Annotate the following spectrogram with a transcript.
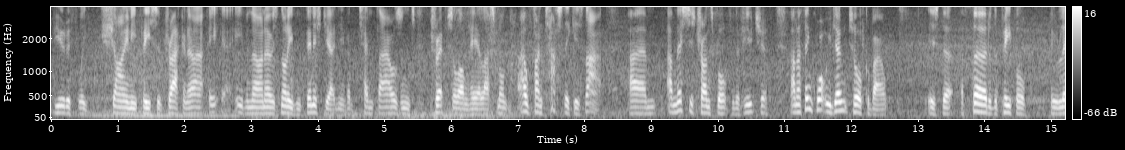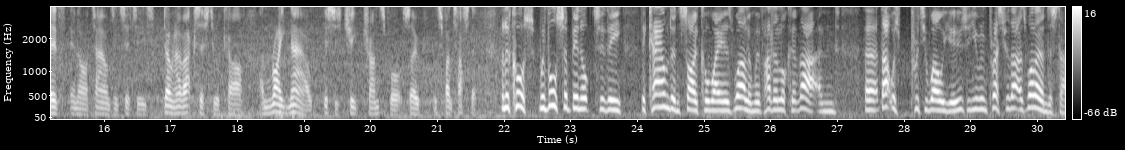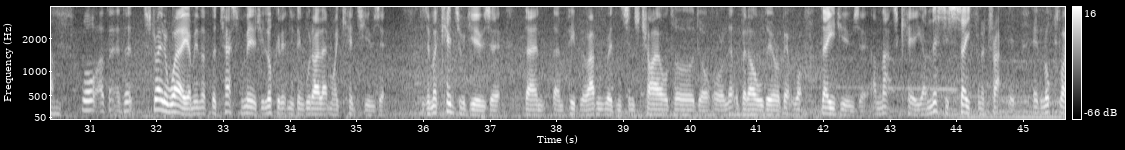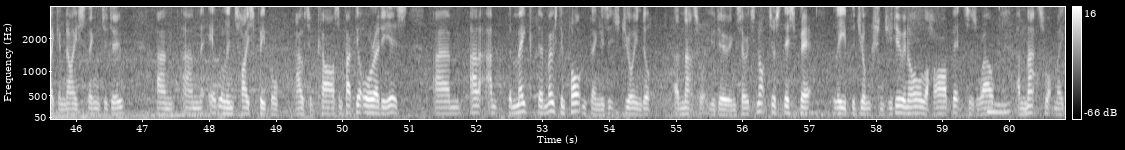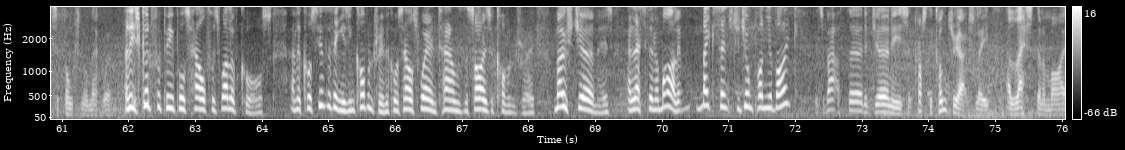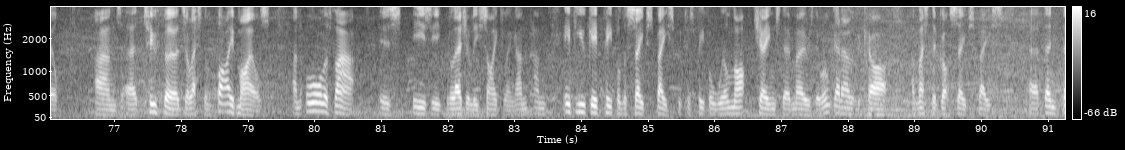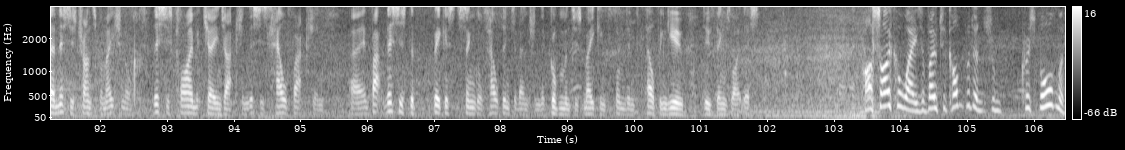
beautifully shiny piece of track and uh, even though I know it's not even finished yet and you've had 10,000 trips along here last month how fantastic is that? Um, and this is transport for the future. And I think what we don't talk about is that a third of the people who live in our towns and cities don't have access to a car and right now this is cheap transport so it's fantastic. And of course we've also been up to the the Coundon cycleway as well and we've had a look at that and uh, that was pretty well used and you were impressed with that as well I understand. Well I th straight away I mean the, the test for me is you look at it and you think would I let my kids use it? Because if my kids would use it then then people who haven't ridden since childhood or, or a little bit older or a bit what they'd use it and that's key and this is safe and attractive. It looks like a nice thing to do and and it will entice people out of cars. In fact it already is um, and, and the make the most important thing is it's joined up and that's what you're doing. So it's not just this bit leave the junctions. You're doing all the hard bits as well mm. and that's what makes a functional network. And it's good for people's health as well of course. And of course the other thing is in Coventry and of course elsewhere in towns the size of Coventry most journeys are less than a mile. It makes sense to jump on your bike? It's about a third of journeys across the country actually are less than a mile. And uh, two-thirds are less than five miles. And all of that is easy leisurely cycling. And, and if you give people the safe space because people will not change their modes they won't get out of the car unless they've got safe space uh, then then this is transformational. This is climate change action. This is health action. Uh, in fact this is the biggest single health intervention that government is making funding helping you do things like this. Our cycleways is a vote of confidence from Chris Boardman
